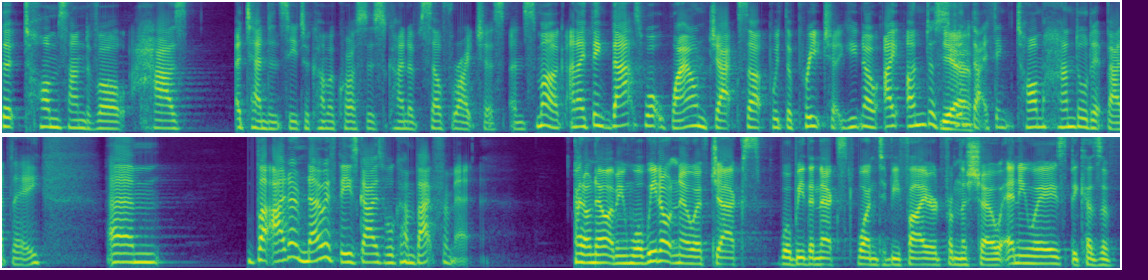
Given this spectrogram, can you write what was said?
that Tom Sandoval has a tendency to come across as kind of self-righteous and smug. And I think that's what wound Jax up with the preacher. You know, I understood Yeah. that. I think Tom handled it badly. Um, but I don't know if these guys will come back from it. I don't know. I mean, well, we don't know if Jax will be the next one to be fired from the show, anyways, because of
